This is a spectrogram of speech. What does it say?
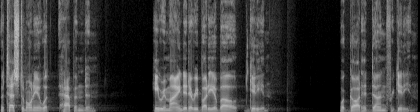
the testimony of what happened and he reminded everybody about Gideon, what God had done for Gideon.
